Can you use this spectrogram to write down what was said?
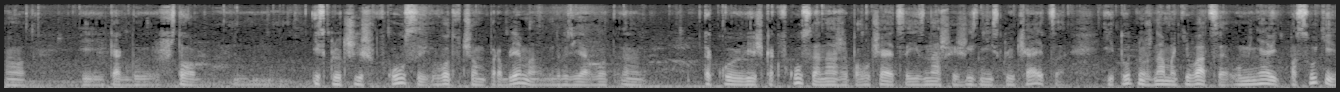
Вот. И как бы что, исключишь вкусы, вот в чем проблема, друзья, вот э, такую вещь, как вкусы, она же, получается, из нашей жизни исключается, и тут нужна мотивация. У меня ведь, по сути,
